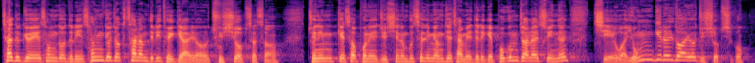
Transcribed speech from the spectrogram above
차드교회 성도들이 선교적 사람들이 되게 하여 주시옵소서. 주님께서 보내주시는 무슬림 형제 자매들에게 복음 전할 수 있는 지혜와 용기를 더하여 주시옵시고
